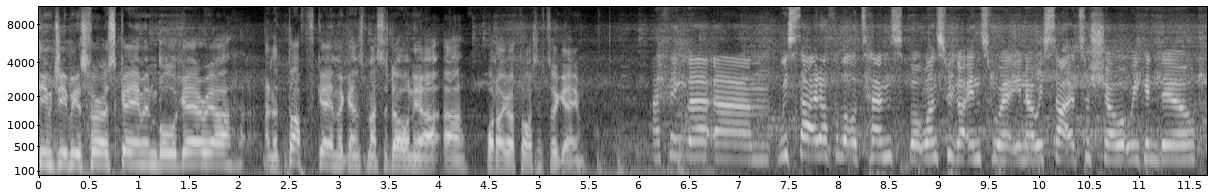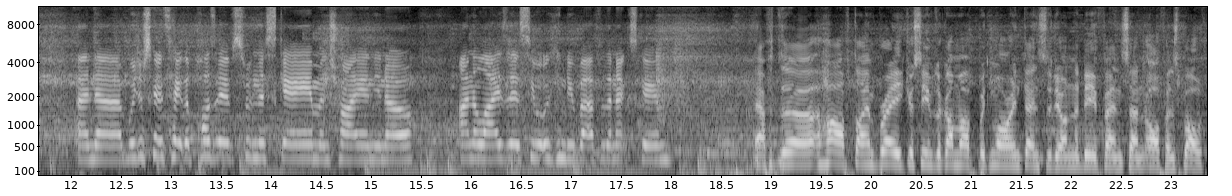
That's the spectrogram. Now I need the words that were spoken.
Team GB's first game in Bulgaria and a tough game against Macedonia. Uh, what are your thoughts after the game? I think that um, we started off a little tense, but once we got into it, you know, we started to show what we can do, and uh, we're just going to take the positives from this game and try and you know analyze it, see what we can do better for the next game. After the halftime break, you seem to come up with more intensity on the defense and offense both.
